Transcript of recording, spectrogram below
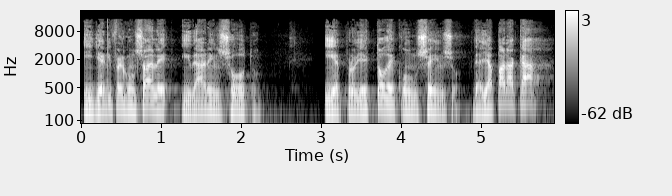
y Jennifer González y Darren Soto. Y el proyecto de consenso. De allá para acá,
